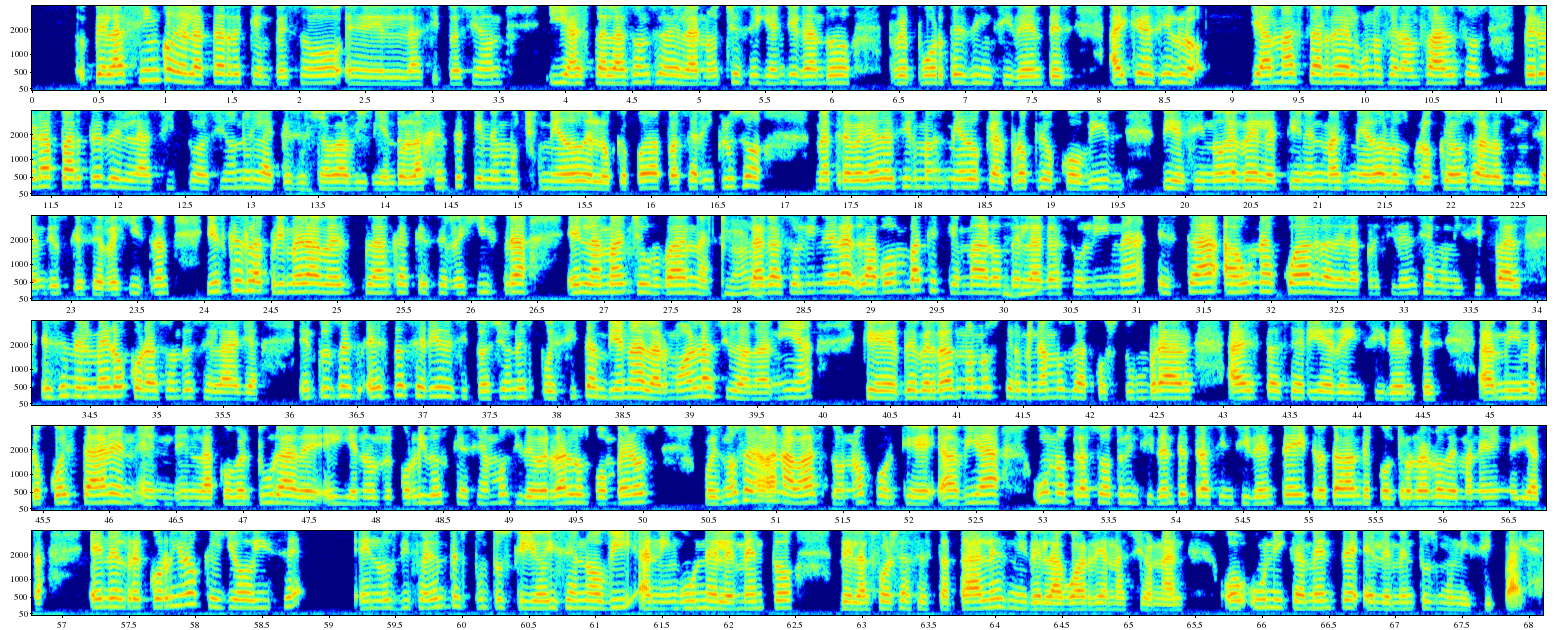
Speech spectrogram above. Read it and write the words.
de las 5 de la tarde que empezó eh, la situación y hasta las 11 de la noche seguían llegando reportes de incidentes. Hay que decirlo, ya más tarde algunos eran falsos, pero era parte de la situación en la que se estaba viviendo. La gente tiene mucho miedo de lo que pueda pasar, incluso me atrevería a decir más miedo que al propio COVID-19, le tienen más miedo a los bloqueos, a los incendios que se registran, y es que es la primera vez, Blanca, que se registra en la mancha urbana. La gasolinera, la bomba que quemaron de la gasolina está a una cuadra de la presidencia municipal, es en el mero corazón de Celaya. Entonces, esta serie de situaciones, pues sí también alarmó a la ciudadanía que de verdad no nos terminamos de acostumbrar a esta serie de incidentes. A mí me tocó estar en, en, la cobertura de, y en los recorridos que hacíamos y de verdad los bomberos pues no se daban abasto, ¿no? Porque había uno tras otro, incidente tras incidente y trataban de controlarlo de manera inmediata. En el recorrido que yo hice, en los diferentes puntos que yo hice no vi a ningún elemento de las fuerzas estatales ni de la Guardia Nacional, o únicamente elementos municipales.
